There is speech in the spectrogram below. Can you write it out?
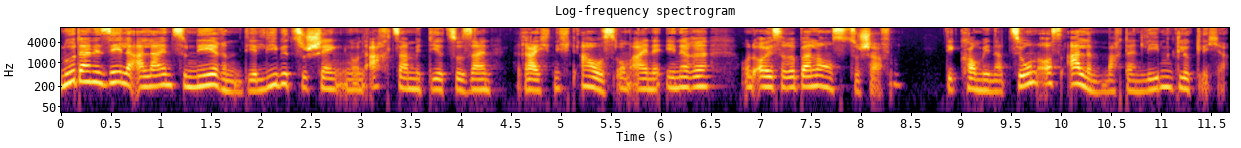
Nur deine Seele allein zu nähren, dir Liebe zu schenken und achtsam mit dir zu sein, reicht nicht aus, um eine innere und äußere Balance zu schaffen. Die Kombination aus allem macht dein Leben glücklicher.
